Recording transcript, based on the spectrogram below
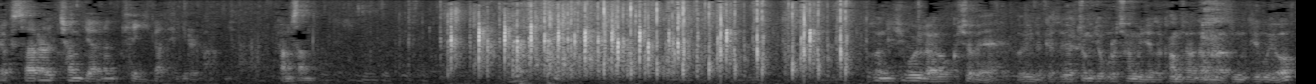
역사를 전개하는 계기가 되기를 바랍니다. 감사합니다. 우선 25일 날 워크숍에 의원님께서 열정적으로 참여해 주셔서 감사하다는 말씀을 드리고요.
